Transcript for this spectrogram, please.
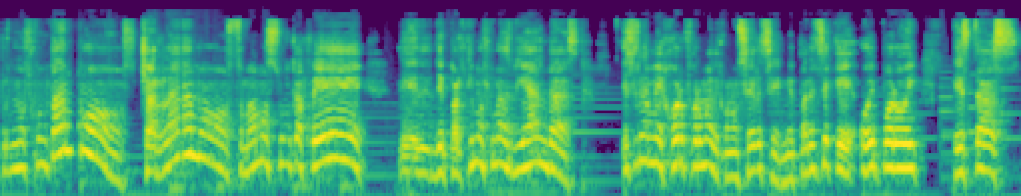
pues nos juntamos, charlamos, tomamos un café, departimos unas viandas. Esa es la mejor forma de conocerse. Me parece que hoy por hoy estas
